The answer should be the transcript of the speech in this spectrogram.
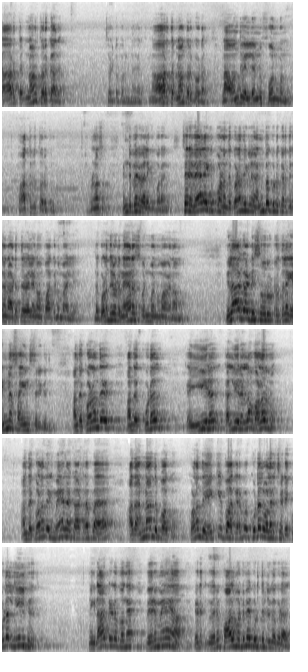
யார் தட்டினாலும் திறக்காத. சொல்லிட்டு போகிறேன் நகரத்து நான் யார் தட்டினாலும் திறக்கக்கூடாது. நான் வந்து வெளில இன்னும் ஃபோன் பண்ணுவேன் பார்த்துட்டு திறக்கணும். அப்படிலாம் ரெண்டு பேரும் வேலைக்கு போகிறாங்க சரி வேலைக்கு போன அந்த குழந்தைகளுக்கு அன்பை கொடுக்கறதுக்கான அடுத்த வேலையை நம்ம பார்க்கணுமா இல்லையா? இந்த குழந்தையோட நேரம் ஸ்பெண்ட் பண்ணுமா வேணாமா? நிலாக்காட்டி சோறு ஊட்டுறதுல என்ன சயின்ஸ் இருக்குது? அந்த குழந்தை அந்த குடல் ஈரல் கல்லீரல்லாம் வளரணும். அந்த குழந்தைக்கு மேலே காட்டுறப்ப அது அண்ணாந்து பார்க்கும். குழந்தை எக்கி பார்க்குறப்ப குடல் வளர்ச்சி அடை குடல் நீள்கிறது. நீங்கள் டாக்டர்கிட்ட போங்க. வெறுமே எடுத்து வெறும் பால் மட்டுமே கொடுத்துட்டு இருக்கக்கூடாது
